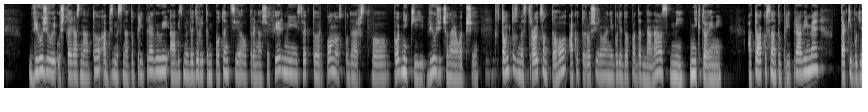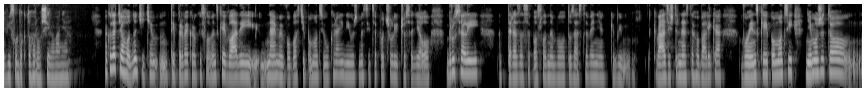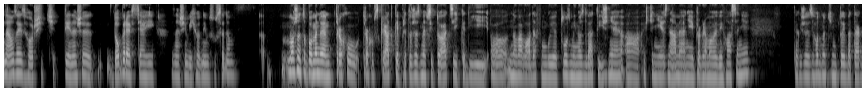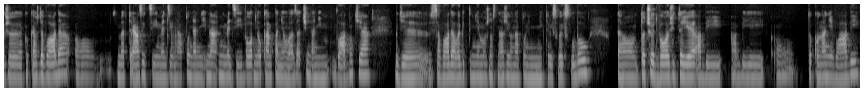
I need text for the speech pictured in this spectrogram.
využili už teraz na to, aby sme sa na to pripravili a aby sme vedeli ten potenciál pre naše firmy, sektor, polnohospodárstvo, podniky využiť čo najlepšie. V tomto sme strojcom toho, ako to rozširovanie bude dopadať na nás, my, nikto iný. A to, ako sa na to pripravíme, taký bude výsledok toho rozširovania. Ako zatiaľ hodnotíte tie prvé kroky slovenskej vlády, najmä v oblasti pomoci Ukrajiny? Už sme síce počuli, čo sa dialo v Bruseli, a teraz zase posledné bolo to zastavenie keby kvázi 14. balíka vojenskej pomoci. Nemôže to naozaj zhoršiť tie naše dobré vzťahy s našim východným susedom? Možno to pomenujem trochu, trochu v skratke, pretože sme v situácii, kedy nová vláda funguje plus minus dva týždne a ešte nie je známe ani jej programové vyhlásenie. Takže zhodnotím to iba tak, že ako každá vláda sme v tranzícii medzi, na, medzi volebnou kampaňou a začínaním vládnutia, kde sa vláda legitimne možno snaží o naplnenie niektorých svojich slubov. To, čo je dôležité, je, aby, aby to konanie vlády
